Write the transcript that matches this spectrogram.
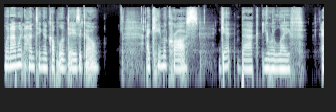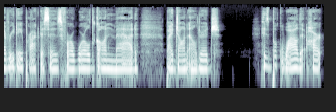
When I went hunting a couple of days ago, I came across Get Back Your Life Everyday Practices for a World Gone Mad by John Eldredge. His book, Wild at Heart,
